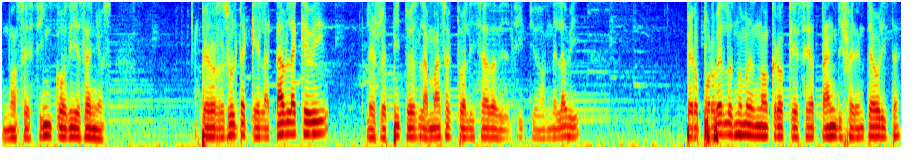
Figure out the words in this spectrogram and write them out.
no sé, 5 o 10 años. Pero resulta que la tabla que vi, les repito, es la más actualizada del sitio donde la vi. Pero por ver los números no creo que sea tan diferente ahorita.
